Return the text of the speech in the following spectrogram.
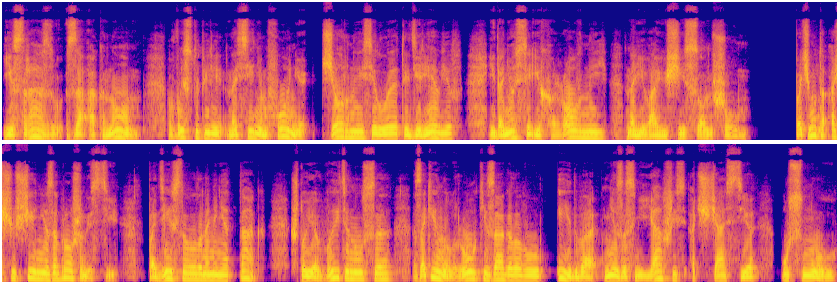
и сразу за окном выступили на синем фоне черные силуэты деревьев, и донесся их ровный, навевающий сон шум. Почему-то ощущение заброшенности подействовало на меня так, что я вытянулся, закинул руки за голову и, едва не засмеявшись от счастья, уснул,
